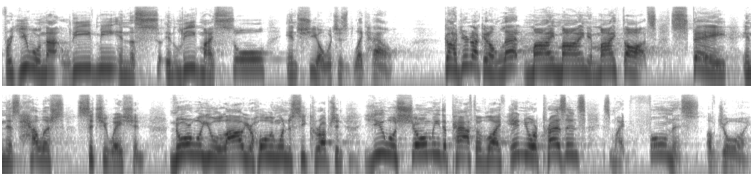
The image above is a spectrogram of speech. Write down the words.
for you will not leave me in the leave my soul in Sheol, which is like hell. God, you're not going to let my mind and my thoughts stay in this hellish situation, nor will you allow your Holy One to see corruption. You will show me the path of life. In your presence is my fullness of joy.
